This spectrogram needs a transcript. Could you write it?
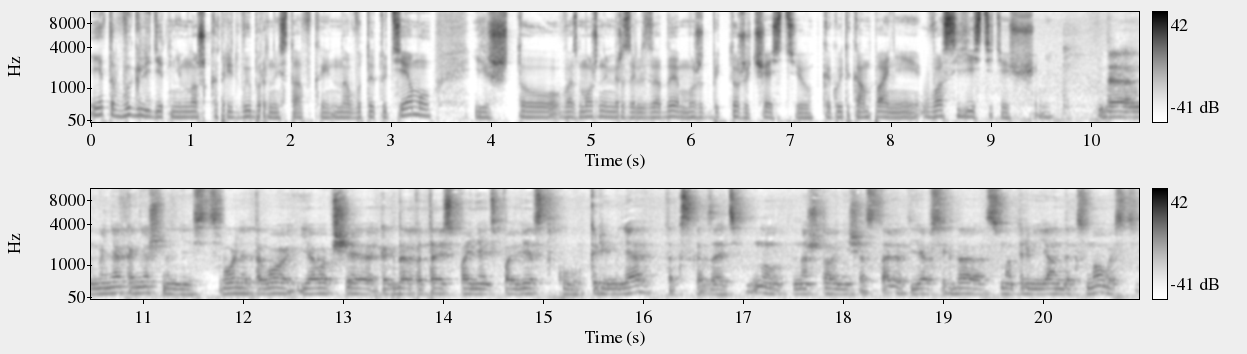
И это выглядит немножко предвыборной ставкой на вот эту тему, и что, возможно, Мирзализаде может быть тоже частью какой-то компании. У вас есть эти ощущения? Да, у меня, конечно, есть. Более того, я вообще, когда пытаюсь понять повестку Кремля, так сказать, ну, на что они сейчас ставят, я всегда смотрю Яндекс Новости.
